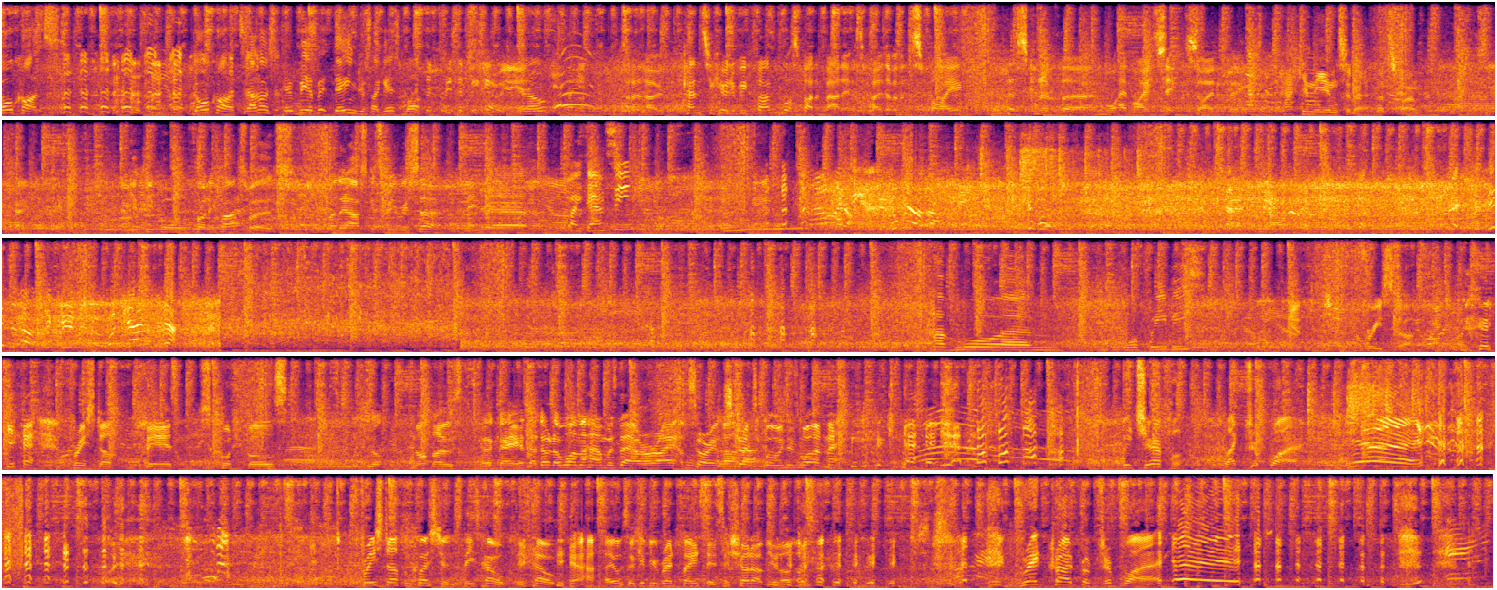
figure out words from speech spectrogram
Well, go karts. go karts. I know it'd be a bit dangerous, I guess, but It's a big area. you know. I don't know. Can security be fun? What's fun about it, I suppose, other than spying? That's kind of the more MI6 side of things. Hacking the internet, that's fun. Give people funny passwords when they ask it to be reset. Yeah. By dancing? Have more um, more freebies. Free stuff. yeah, free stuff, beers, squash balls. Not, not those. Okay, I don't know why my hand was there. All right, I'm sorry about Stretch that. balls is what I meant. okay. Be cheerful, like tripwire. Free stuff and questions. These help. These help. Yeah. They also give you red faces. So shut up, you lot. Great crowd from Tripwire. Yay!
